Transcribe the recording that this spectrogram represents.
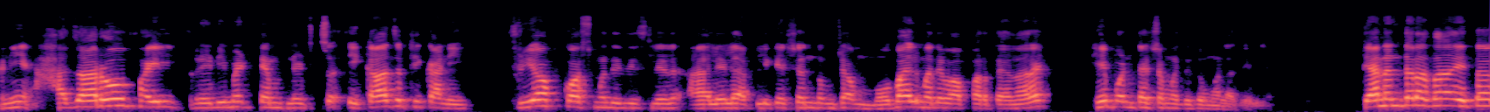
आणि हजारो फाईल रेडीमेड टेम्पलेटचं एकाच ठिकाणी फ्री ऑफ कॉस्टमध्ये दिसलेलं आलेलं ऍप्लिकेशन तुमच्या मोबाईल मध्ये वापरता येणार आहे हे पण त्याच्यामध्ये तुम्हाला दिलं आहे त्यानंतर आता येतं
